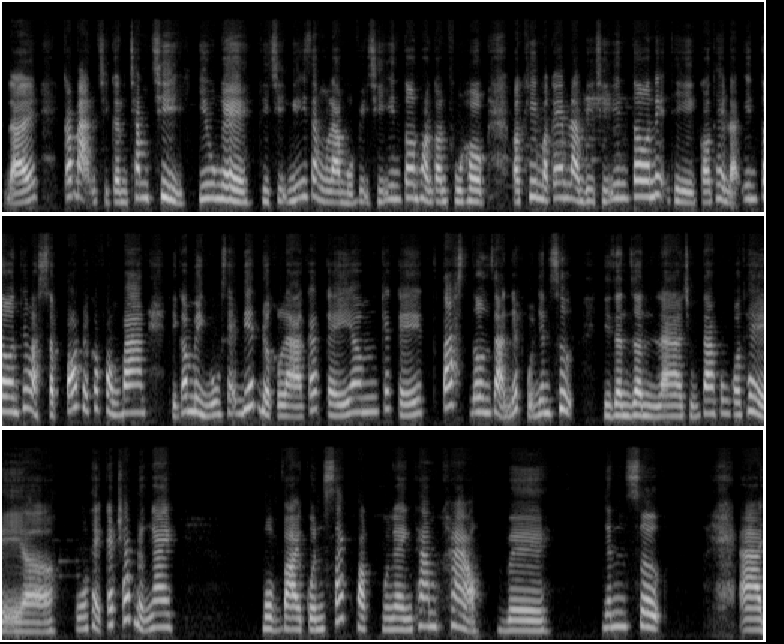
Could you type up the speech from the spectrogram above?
Đấy các bạn chỉ cần chăm chỉ yêu nghề thì chị nghĩ rằng là một vị trí intern hoàn toàn phù hợp. Và khi mà các em làm vị trí intern ấy thì có thể là intern tức là support với các phòng ban thì các mình cũng sẽ biết được là các cái um, các cái task đơn giản nhất của nhân sự. Thì dần dần là chúng ta cũng có thể uh, cũng có thể catch up được ngay một vài cuốn sách hoặc một ngành tham khảo về nhân sự. À,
